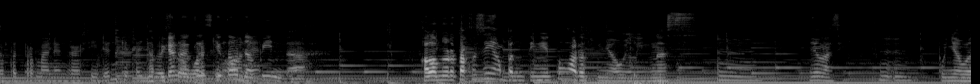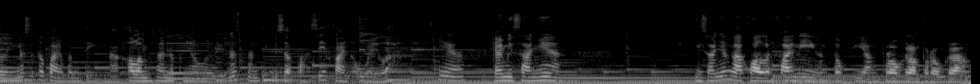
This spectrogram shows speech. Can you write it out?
dapat permanent resident kita juga tapi kan at least kita udah it. pindah. Kalau menurut aku sih yang penting itu harus punya willingness. Hmm, ya nggak sih? Mm-mm. punya willingness itu paling penting. Nah kalau misalnya punya willingness nanti bisa pasti find a way lah. Iya. kayak misalnya misalnya nggak qualify nih untuk yang program-program.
